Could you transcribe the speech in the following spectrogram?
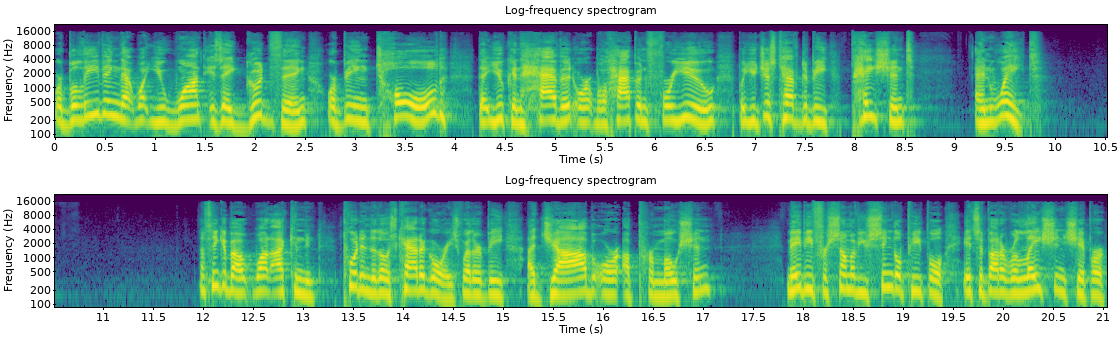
or believing that what you want is a good thing or being told that you can have it or it will happen for you, but you just have to be patient and wait? Now, think about what I can put into those categories, whether it be a job or a promotion. Maybe for some of you single people, it's about a relationship or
